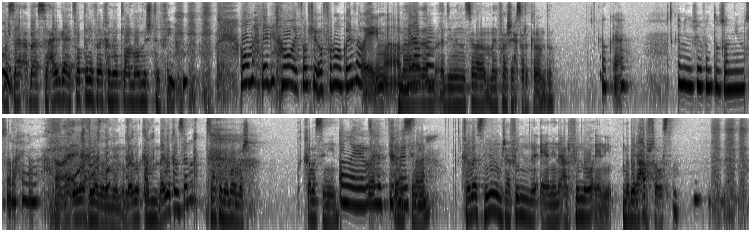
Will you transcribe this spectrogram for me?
طيب. بس بس هيرجع يتصاب تاني في الآخر نطلع نقعد نشتم فيه. هو محتاج إن هو ما يصابش يبقى فورمه كويسة يعني ما بيلعب كويس. دي من سنه ما ينفعش يحصل الكلام ده. okay. I mean شايف أنتوا ظالمين الصراحة يا جماعة. آه أيوه إحنا ظالمينه. بقاله كام بقاله كام سنة؟ ساعة ما نيمار مشى. خمس سنين. آه yeah بقى كتير قوي خمس سنين. الصراحة. خمس سنين ومش عارفين يعني عارفين إن هو يعني ما بيلعبش أصلا.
